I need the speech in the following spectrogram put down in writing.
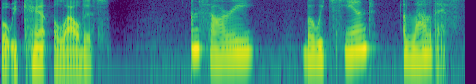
but we can't allow this. I'm sorry, but we can't allow this.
